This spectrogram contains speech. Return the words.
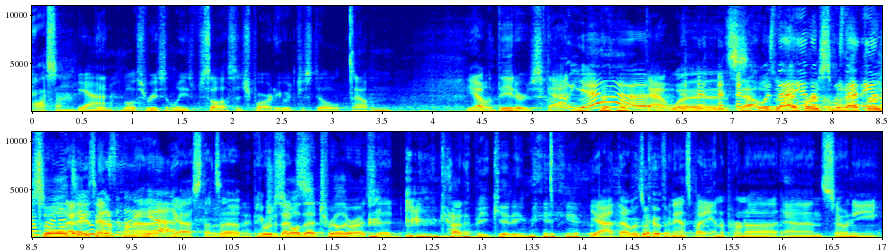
awesome. Yeah. And then most recently, Sausage Party, which is still out in Yep. Out in theaters. That, oh yeah. that was that was, was when that I first when I first saw that is Annapurna. Yeah. Yes, that's a I picture. First saw that trailer, I said, "You gotta be kidding me." yeah, that was co-financed by Annapurna and Sony,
